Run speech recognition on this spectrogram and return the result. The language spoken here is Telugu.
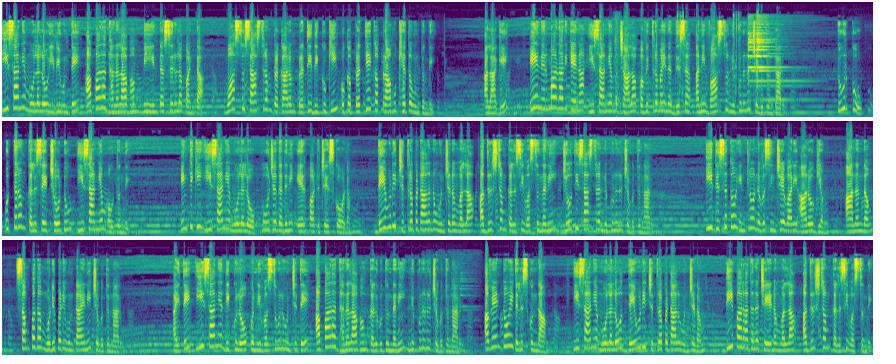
ఈశాన్య మూలలో ఇవి ఉంటే అపార ధనలాభం మీ ఇంట సిరుల పంట. వాస్తు శాస్త్రం ప్రకారం ప్రతి దిక్కుకి ఒక ప్రత్యేక ప్రాముఖ్యత ఉంటుంది. అలాగే ఏ నిర్మాణానికైనా ఈశాన్యం చాలా పవిత్రమైన దిశ అని వాస్తు నిపుణులు చెబుతుంటారు. తూర్పు ఉత్తరం కలిసే చోటు ఈశాన్యం అవుతుంది. ఇంటికి ఈశాన్య మూలలో పూజ గదిని ఏర్పాటు చేసుకోవడం. దేవుడి చిత్రపటాలను ఉంచడం వల్ల అదృష్టం కలిసి వస్తుందని జ్యోతిశాస్త్ర నిపుణులు చెబుతున్నారు. ఈ దిశతో ఇంట్లో నివసించే వారి ఆరోగ్యం ఆనందం సంపద ముడిపడి ఉంటాయని చెబుతున్నారు. అయితే ఈశాన్య దిక్కులో కొన్ని వస్తువులు ఉంచితే అపార ధనలాభం కలుగుతుందని నిపుణులు చెబుతున్నారు. అవేంటో తెలుసుకుందాం. ఈశాన్య మూలలో దేవుడి చిత్రపటాలు ఉంచడం దీపారాధన చేయడం వల్ల అదృష్టం కలిసి వస్తుంది.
